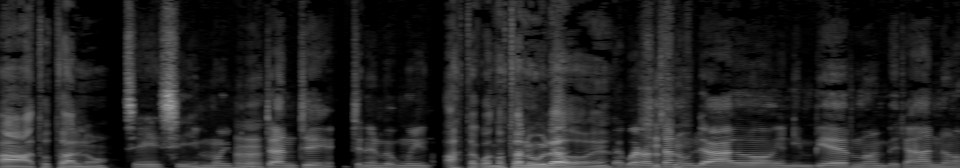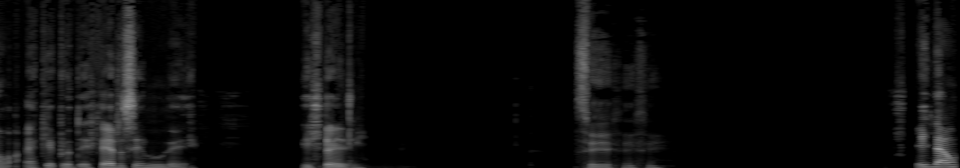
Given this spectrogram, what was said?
Ah, total, ¿no? Sí, sí, es muy ah. importante tenerlo muy... Hasta cuando está nublado, ¿eh? Hasta cuando está nublado, en invierno, en verano, hay que protegerse porque... Sí, sí, sí. Es, la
